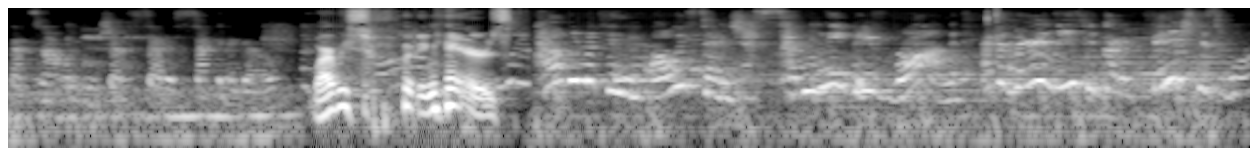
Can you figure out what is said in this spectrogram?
That's not what you just said a second ago. Why are we splitting hairs? How can the thing we've always done just suddenly be wrong? At the very least, we've got to finish this world.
